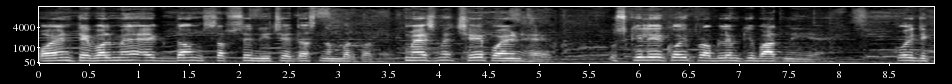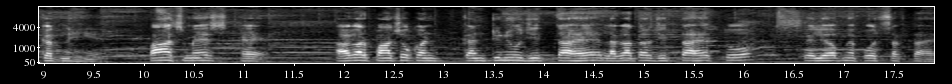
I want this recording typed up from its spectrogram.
पॉइंट टेबल में एकदम सबसे नीचे 10 नंबर पर है। मैच में 6 पॉइंट है। उसके लिए कोई प्रॉब्लम की बात नहीं है। कोई दिक्कत नहीं है। पाँच मैच है। अगर पाँचों कंटिन्यू जीतता है, लगातार जीतता है तो प्ले में पहुँच सकता है।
